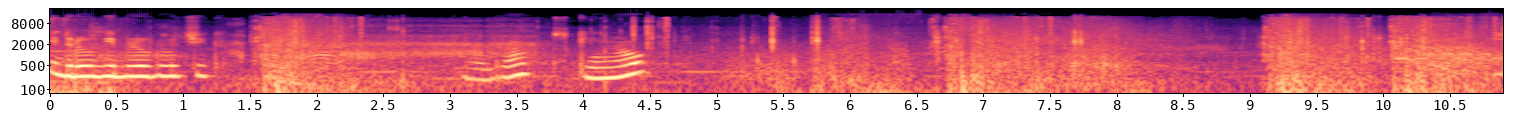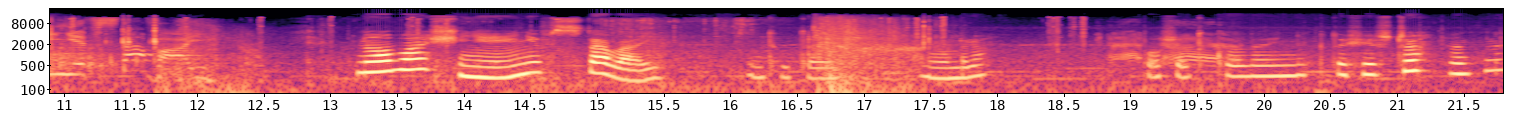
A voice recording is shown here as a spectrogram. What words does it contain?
I drugi blue glucik. Dobra, skinął. I nie wstawaj. No właśnie, nie wstawaj. Tutaj. Dobra. Poszedł kolejny. Ktoś jeszcze? Chętny?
